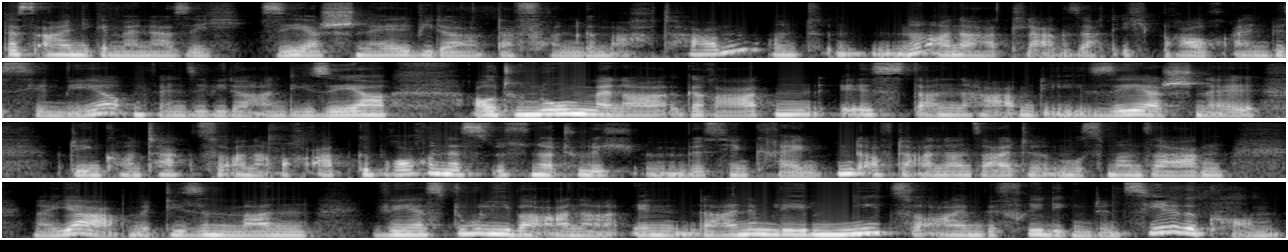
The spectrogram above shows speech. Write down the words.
dass einige Männer sich sehr schnell wieder davon gemacht haben. Und ne, Anna hat klar gesagt, ich brauche ein bisschen mehr. Und wenn sie wieder an die sehr autonomen Männer geraten ist, dann haben die sehr schnell den Kontakt zu Anna auch abgebrochen. Das ist natürlich ein bisschen kränkend. Auf der anderen Seite muss man sagen, na ja, mit diesem Mann wärst du, liebe Anna, in deinem Leben nie zu einem befriedigenden Ziel gekommen.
